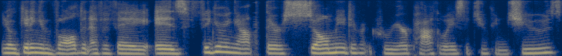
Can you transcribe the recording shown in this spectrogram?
you know, getting involved in FFA is figuring out that there's so many different career pathways that you can choose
